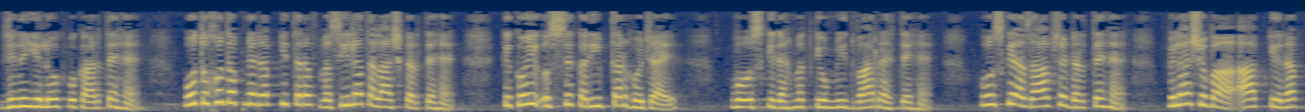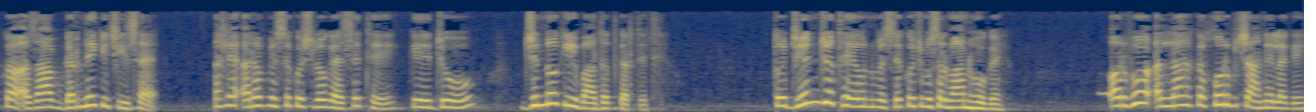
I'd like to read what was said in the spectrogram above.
جنہیں یہ لوگ پکارتے ہیں وہ تو خود اپنے رب کی طرف وسیلہ تلاش کرتے ہیں کہ کوئی اس سے قریب تر ہو جائے۔ وہ اس کی رحمت کے امیدوار رہتے ہیں۔ وہ اس کے عذاب سے ڈرتے ہیں۔ بلا شبہ آپ کے رب کا عذاب ڈرنے کی چیز ہے۔ اہل عرب میں سے کچھ لوگ ایسے تھے کہ جو جنوں کی عبادت کرتے تھے۔ تو جن جو تھے ان میں سے کچھ مسلمان ہو گئے۔ اور وہ اللہ کا قرب چاہنے لگے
